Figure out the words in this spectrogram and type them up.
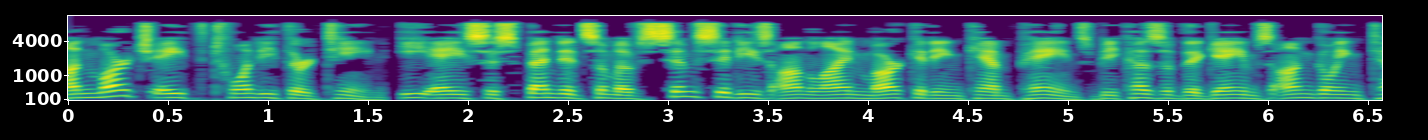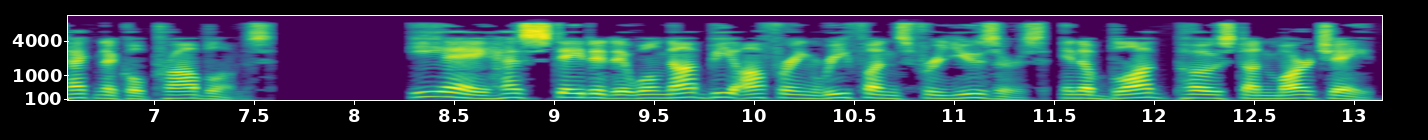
On March 8, 2013, EA suspended some of SimCity's online marketing campaigns because of the game's ongoing technical problems. EA has stated it will not be offering refunds for users. In a blog post on March 8,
